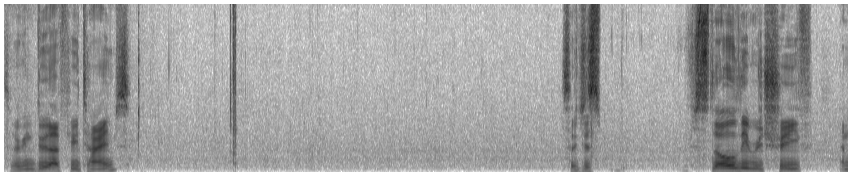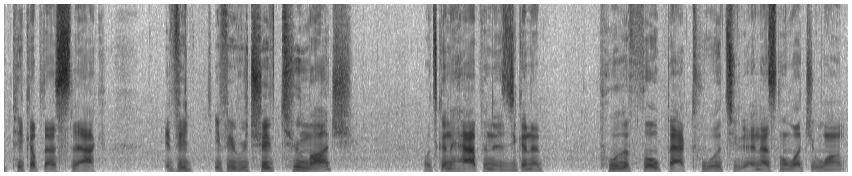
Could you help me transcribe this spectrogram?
So we're gonna do that a few times. So just slowly retrieve and pick up that slack. If you, if you retrieve too much, what's gonna happen is you're gonna pull the float back towards you and that's not what you want.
